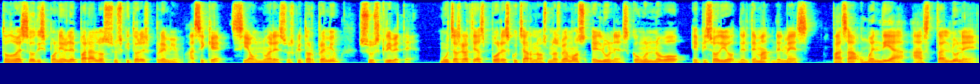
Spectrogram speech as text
Todo eso disponible para los suscriptores premium. Así que si aún no eres suscriptor premium, suscríbete. Muchas gracias por escucharnos. Nos vemos el lunes con un nuevo episodio del tema del mes. Pasa un buen día. Hasta el lunes.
